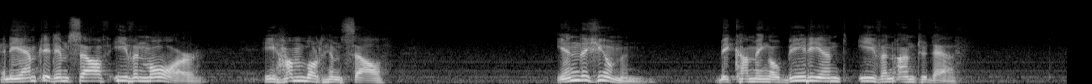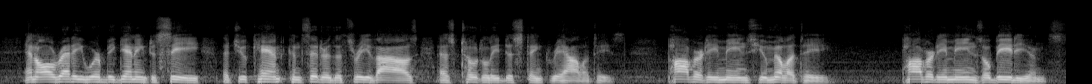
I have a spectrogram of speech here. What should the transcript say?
And he emptied himself even more. He humbled himself in the human, becoming obedient even unto death. And already we're beginning to see that you can't consider the three vows as totally distinct realities. Poverty means humility. Poverty means obedience.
